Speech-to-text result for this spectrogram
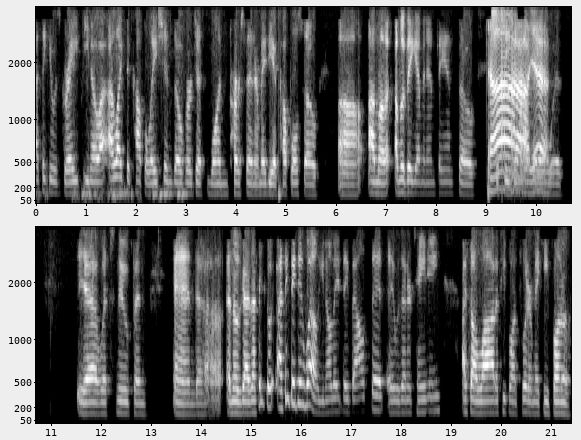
I think it was great. You know, I, I like the compilations over just one person or maybe a couple. So uh, I'm a I'm a big Eminem fan. So to see him Ah, out yeah. there with yeah with Snoop and and uh, and those guys, I think I think they did well. You know, they they balanced it. It was entertaining. I saw a lot of people on Twitter making fun of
